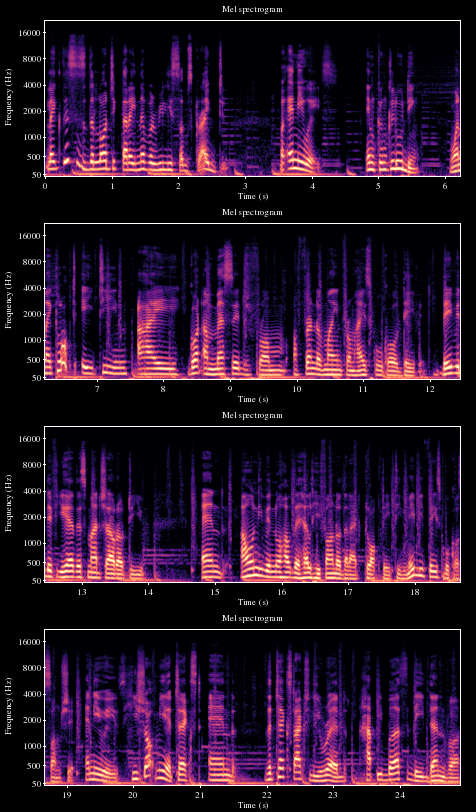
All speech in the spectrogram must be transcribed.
Like, this is the logic that I never really subscribed to. But, anyways, in concluding, when I clocked 18, I got a message from a friend of mine from high school called David. David, if you hear this, mad shout out to you. And I don't even know how the hell he found out that I'd clocked 18. Maybe Facebook or some shit. Anyways, he shot me a text and the text actually read Happy birthday, Denver,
